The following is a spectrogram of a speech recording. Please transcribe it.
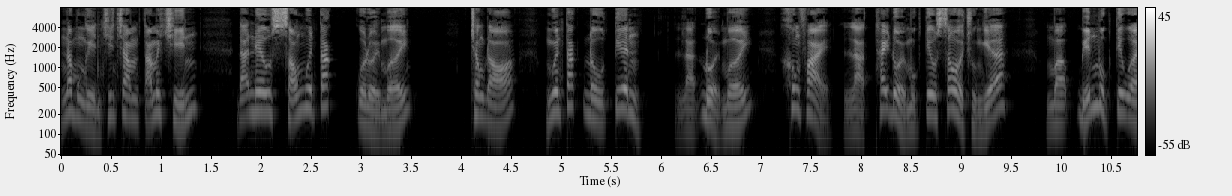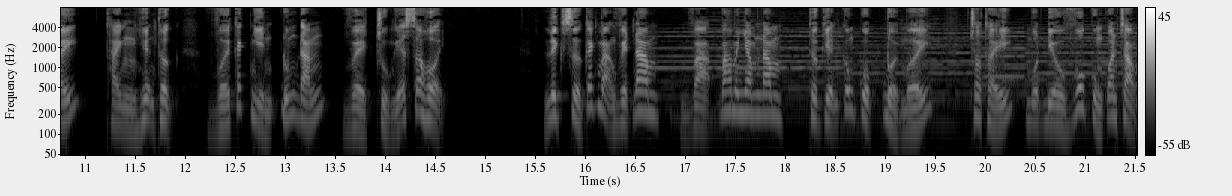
năm 1989 đã nêu 6 nguyên tắc của đổi mới. Trong đó, nguyên tắc đầu tiên là đổi mới không phải là thay đổi mục tiêu xã hội chủ nghĩa mà biến mục tiêu ấy thành hiện thực với cách nhìn đúng đắn về chủ nghĩa xã hội. Lịch sử cách mạng Việt Nam và 35 năm thực hiện công cuộc đổi mới cho thấy một điều vô cùng quan trọng.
